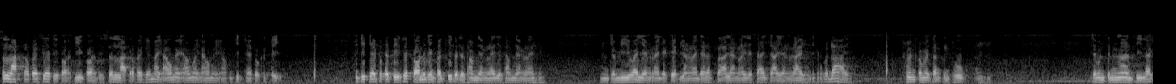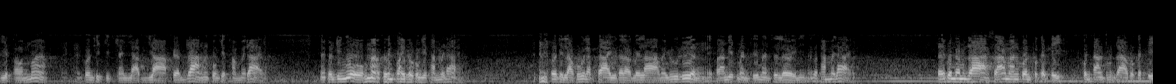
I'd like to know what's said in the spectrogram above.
สลัดเราไปเสียดีก่อนดีก่อนสลัดเราไปไม่เอาไม่เอาไม่เอาไม่เอาจิตใจปกติจิตใจปกติซะก่อนเป็นปฏิบัติจะทำอย่างไรจะทำอย่างไรมันจะมีว่าอย่างไรจะเก็บอย่างไรจะรักษาอย่างไรจะใช้จ่ายอย่างไรก็ได้มันก็ไม่ต้องเป็นทุกข์แต่มันเป็นงานที่ละเอียดอ่อนมากคนที่จิตใจหยาบหยาบแบบร่างมันคงจะทำไม่ได้คนที่โง่มากเกินไปก็คงจะทำไม่ได้คนที่หลับหูหลับตาอยู่ตลอดเวลาไม่รู้เรื่องในความนิดมันถือมันเลยนี่มันก็ทำไม่ได้ แต่คนธรรมดาสามัญคนปกติ คนตามธรรมดาปกติ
